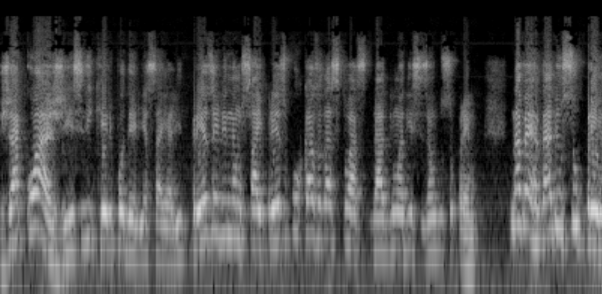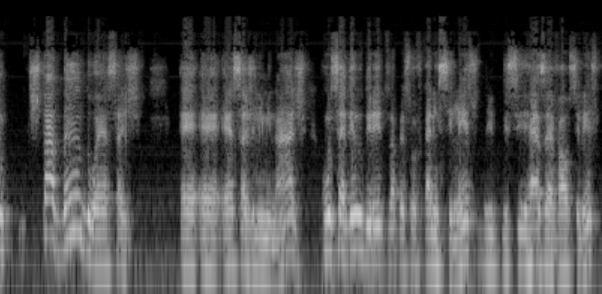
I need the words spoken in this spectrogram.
já coagisse de que ele poderia sair ali preso, ele não sai preso por causa da situação de uma decisão do Supremo. Na verdade, o Supremo está dando essas é, é, essas liminares, concedendo o direito da pessoa ficar em silêncio, de, de, se reservar o silêncio,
